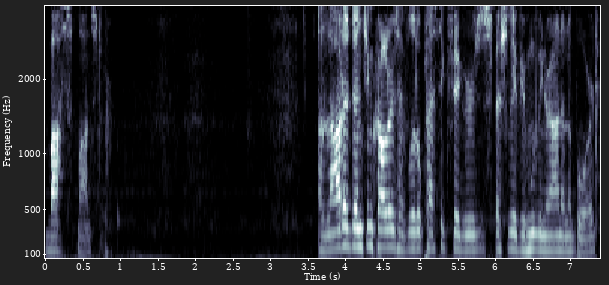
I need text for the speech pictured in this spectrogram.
Boss monster. A lot of dungeon crawlers have little plastic figures, especially if you're moving around on a board.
